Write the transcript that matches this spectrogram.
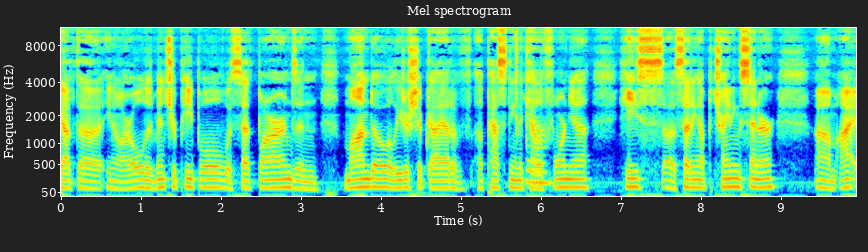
Got the you know our old adventure people with Seth Barnes and Mondo, a leadership guy out of uh, Pasadena, Yeah. California. He's uh, setting up a training center. Um, I,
